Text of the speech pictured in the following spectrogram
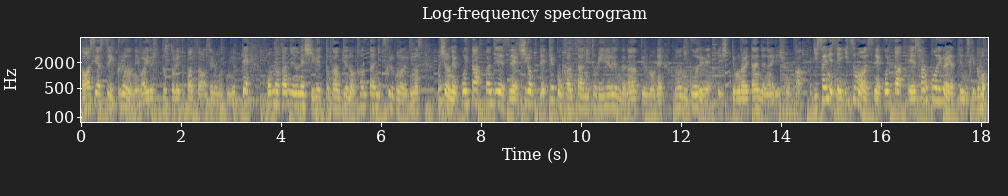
合わせやすい黒のね、ワイドヒットストレートパンツを合わせることによって、こんな感じのね、シルエット感っていうのを簡単に作ることができます。むしろね、こういった感じでですね、白って結構簡単に取り入れるんだなっていうのをね、この2コーデで、ね、知ってもらえたいんじゃないでしょうか。実際にですね、いつもはですね、こういった、えー、3コーデぐらいやってるんですけども、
